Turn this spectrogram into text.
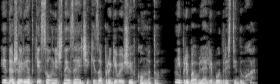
и даже редкие солнечные зайчики, запрыгивающие в комнату, не прибавляли бодрости духа.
